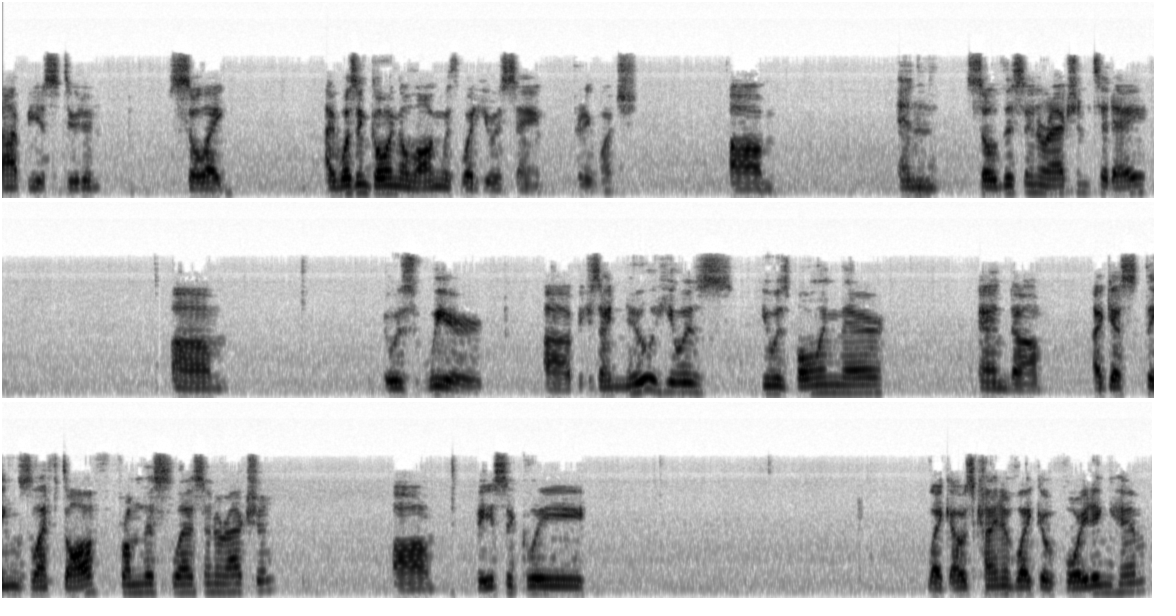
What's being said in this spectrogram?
not be a student. So like I wasn't going along with what he was saying pretty much. Um and so this interaction today um it was weird uh because I knew he was he was bowling there and um I guess things left off from this last interaction. Um, basically, like I was kind of like avoiding him,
